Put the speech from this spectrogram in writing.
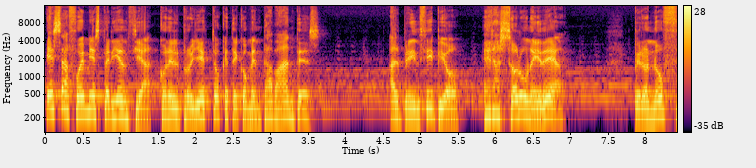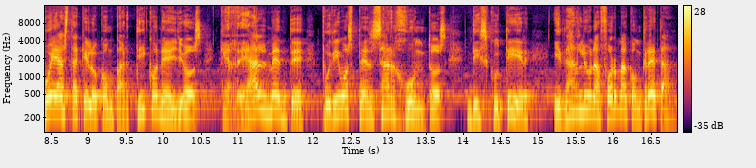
Esa fue mi experiencia con el proyecto que te comentaba antes. Al principio era solo una idea, pero no fue hasta que lo compartí con ellos que realmente pudimos pensar juntos, discutir y darle una forma concreta.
